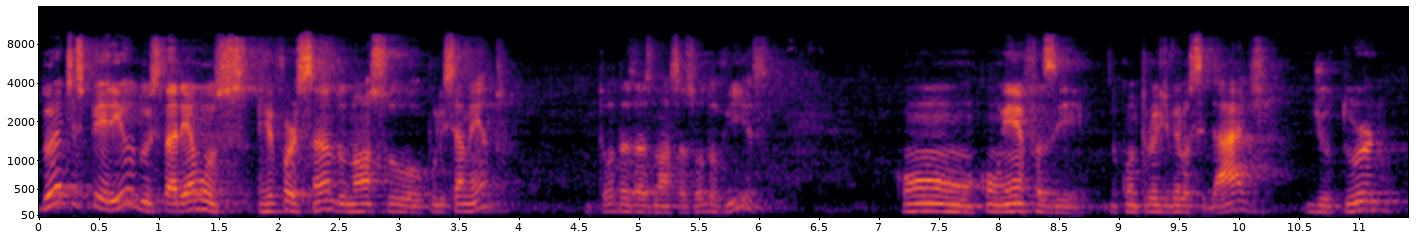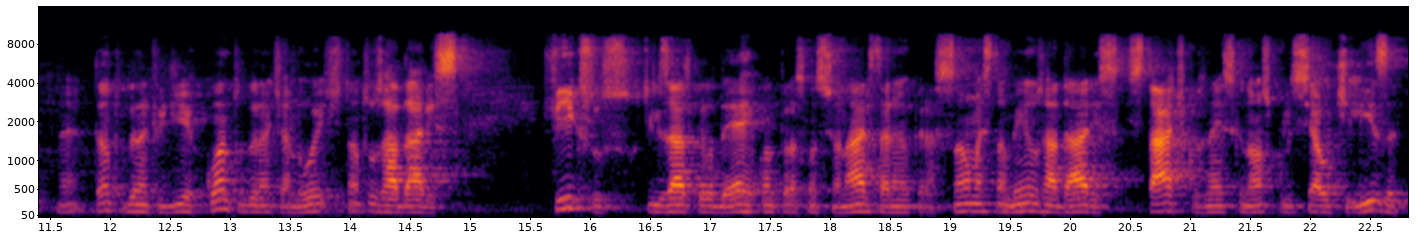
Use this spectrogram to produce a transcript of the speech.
Durante esse período estaremos reforçando o nosso policiamento em todas as nossas rodovias, com, com ênfase no controle de velocidade diuturno, né? tanto durante o dia quanto durante a noite, tanto os radares fixos utilizados pelo DR quanto pelas concessionárias estarão em operação, mas também os radares estáticos, né, que o nosso policial utiliza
